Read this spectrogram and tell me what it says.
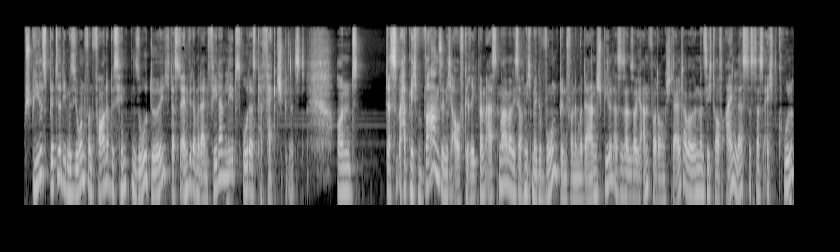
spielst bitte die Mission von vorne bis hinten so durch, dass du entweder mit deinen Fehlern lebst oder es perfekt spielst. Und das hat mich wahnsinnig aufgeregt beim ersten Mal, weil ich es auch nicht mehr gewohnt bin von einem modernen Spiel, dass es halt solche Anforderungen stellt. Aber wenn man sich darauf einlässt, ist das echt cool,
